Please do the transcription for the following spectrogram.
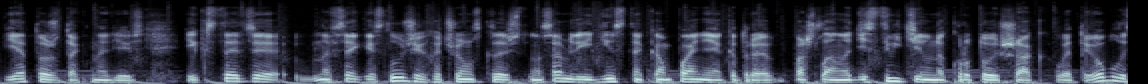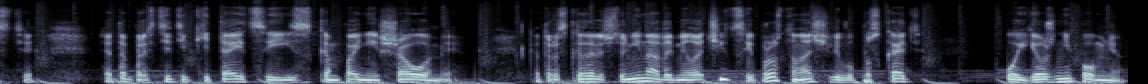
я тоже так надеюсь. И, кстати, на всякий случай хочу вам сказать, что на самом деле единственная компания, которая пошла на действительно крутой шаг в этой области, это, простите, китайцы из компании Xiaomi, которые сказали, что не надо мелочиться и просто начали выпускать Ой, я уже не помню.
